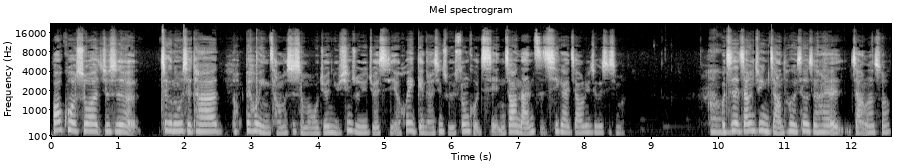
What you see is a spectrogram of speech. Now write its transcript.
包括说就是。这个东西它背后隐藏的是什么？我觉得女性主义崛起也会给男性主义松口气。你知道男子气概焦虑这个事情吗？我记得张俊讲脱口秀时还讲了说，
